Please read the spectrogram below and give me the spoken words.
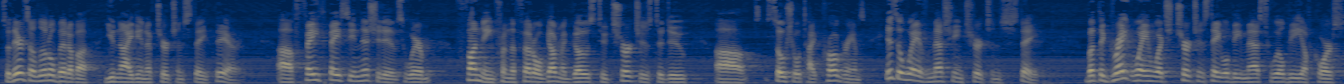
So there's a little bit of a uniting of church and state there. Uh, faith-based initiatives where funding from the federal government goes to churches to do uh, social type programs is a way of meshing church and state. But the great way in which church and state will be meshed will be, of course,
